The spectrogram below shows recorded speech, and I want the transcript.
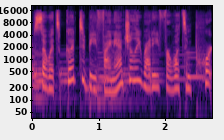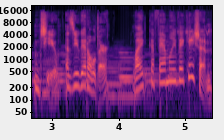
So it's good to be financially ready for what's important to you as you get older, like a family vacation.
